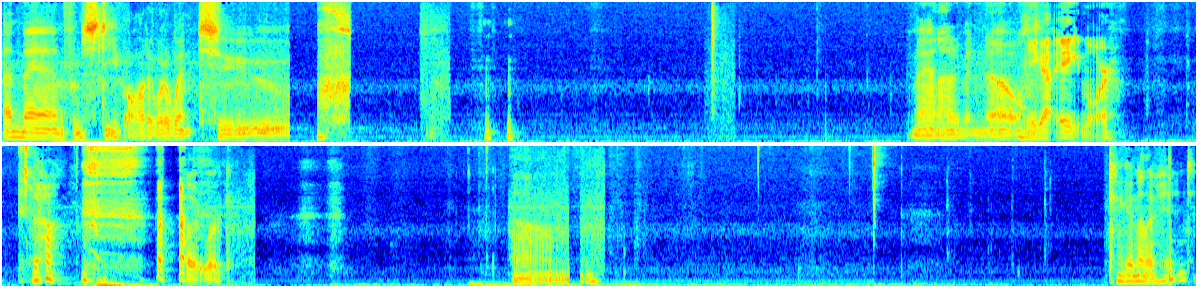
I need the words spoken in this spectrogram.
And then from Steve Ott, it would have went to. Man, I don't even know. You got eight more. Light work. Um, can I get another hint?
